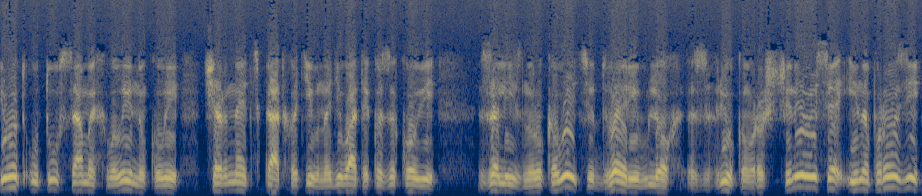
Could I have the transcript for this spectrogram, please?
І от у ту саме хвилину, коли чернець кат хотів надівати козакові залізну рукавицю, двері в льох з грюком розчинилися, і на порозі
